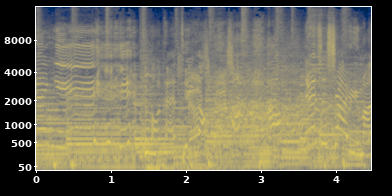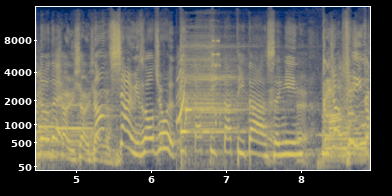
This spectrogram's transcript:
原因，好难听哦。好，因为是下雨嘛，对不对？下雨下雨然后下雨之后就会有滴答滴答滴答的声音，你就听见。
